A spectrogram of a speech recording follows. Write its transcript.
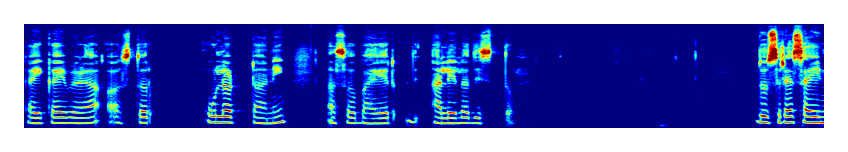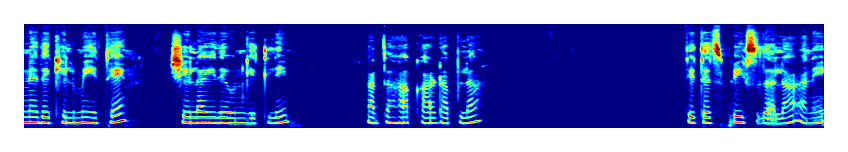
काही काही वेळा अस्तर उलटतं आणि असं बाहेर आलेलं दिसतं. दुसऱ्या साईडने देखील मी इथे शिलाई देऊन घेतली. आता हा कार्ड आपला तिथेच फिक्स झाला आणि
